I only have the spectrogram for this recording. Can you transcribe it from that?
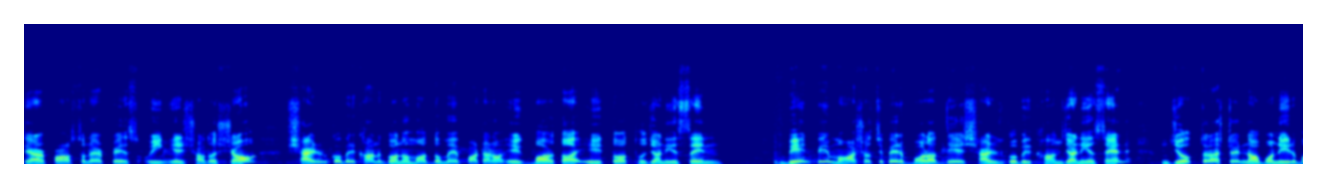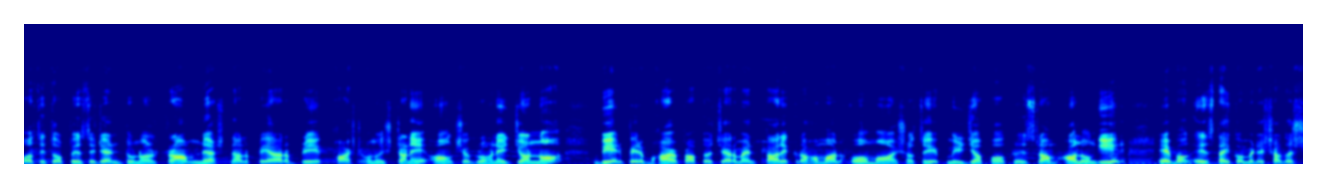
চেয়ারপারসনের প্রেস উইং এর সদস্য সাইরুল কবির খান গণমাধ্যমে পাঠানো এক বার্তায় এই তথ্য জানিয়েছেন। বিএনপির মহাসচিবের বরাদ দিয়ে শাহরুল কবির খান জানিয়েছেন, যুক্তরাষ্ট্রের নবনির্বাচিত president Donald Trump national prayer breakfast অনুষ্ঠানে অংশগ্রহণের জন্য বিএনপির ভারপ্রাপ্ত চেয়ারম্যান তারেক রহমান ও মহাসচিব মির্জা ফখরুল ইসলাম আলমগীর এবং স্থায়ী কমিটির সদস্য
